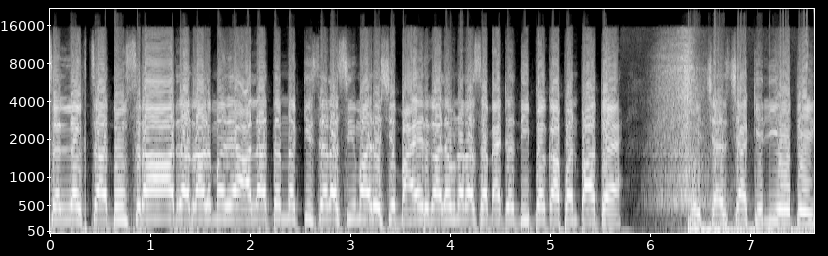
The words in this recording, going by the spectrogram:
सलगचा दुसरा. रडाळ आला तर नक्कीच त्याला सीमारेषे बाहेर घालवणार असा बॅटर दीपक आपण पाहतोय. चर्चा केली होती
